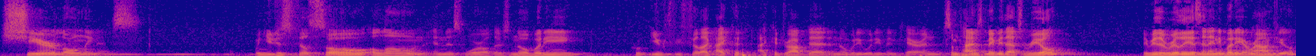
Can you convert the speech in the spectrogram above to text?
sheer loneliness. When you just feel so alone in this world. There's nobody who you, feel like I could, I could drop dead and nobody would even care. And sometimes maybe that's real. Maybe there really isn't anybody around you.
